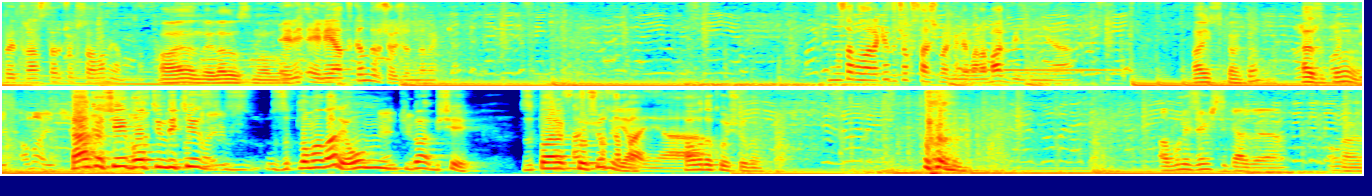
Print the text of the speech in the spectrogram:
Spray transferi çok sağlam yaptı. Aynen helal olsun valla. Eli, eli yatkındır çocuğun demek ki. Mustafa'nın hareketi çok saçma geliyor bana. Bak bildiğin ya. Hangisi kanka? Ha zıplama mı? Ama hiç- Kanka şey Wolf Team'deki z- zıplama var ya onun Bence. gibi bir şey. Zıplayarak Saçma koşuyordun sapan ya. ya. Havada koşuyordun. Aa bunu izlemiştik galiba ya. Aynen.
